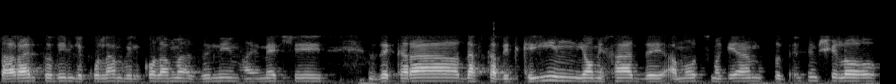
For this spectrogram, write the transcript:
צהריים טובים לכולם ולכל המאזינים. האמת שזה קרה דווקא בפקיעין, יום אחד אה, אמוץ מגיע עם סטודנטים שלו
